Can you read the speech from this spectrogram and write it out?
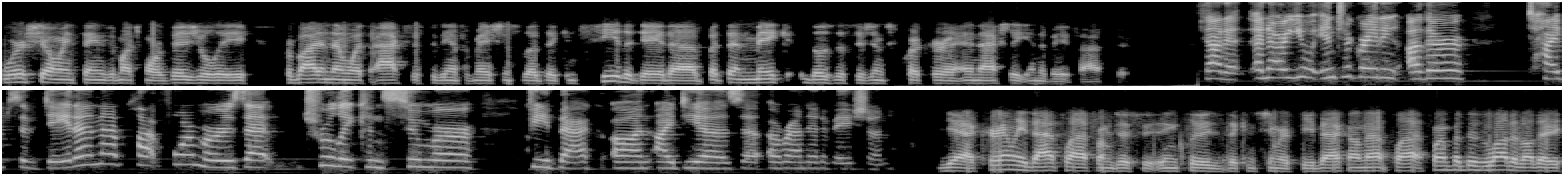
We're showing things much more visually, providing them with access to the information so that they can see the data, but then make those decisions quicker and actually innovate faster. Got it. And are you integrating other types of data in that platform, or is that truly consumer feedback on ideas uh, around innovation? Yeah, currently that platform just includes the consumer feedback on that platform, but there's a lot of other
